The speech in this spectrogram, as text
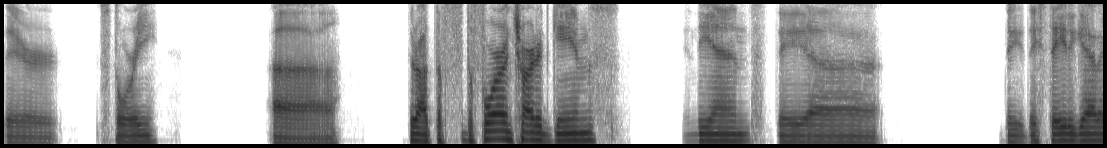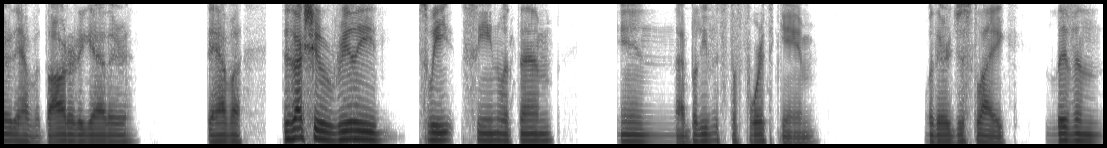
their story. Uh, throughout the the four Uncharted games, in the end, they uh they they stay together. They have a daughter together. They have a there's actually a really sweet scene with them in I believe it's the fourth game where they're just like living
